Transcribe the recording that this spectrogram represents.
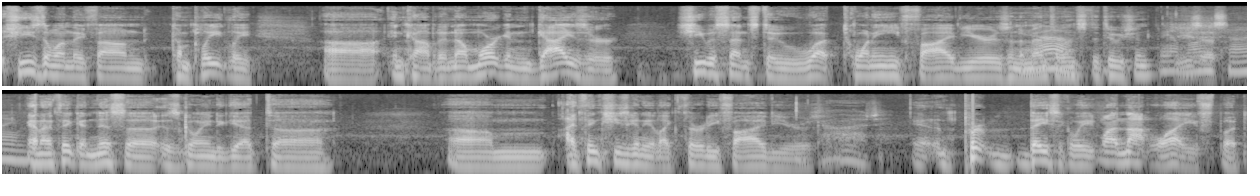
She's the one they found completely uh, incompetent. Now, Morgan Geyser, she was sentenced to, what, 25 years in a mental institution? Yeah, Jesus. And I think Anissa is going to get, uh, um, I think she's going to get like 35 years. God. Yeah, per- basically, well, not life, but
